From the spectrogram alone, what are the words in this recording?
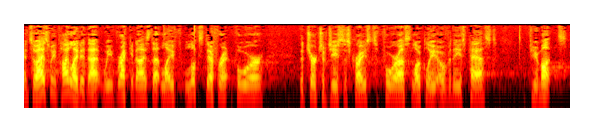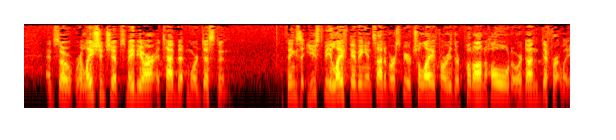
And so, as we've highlighted that, we've recognized that life looks different for the Church of Jesus Christ, for us locally over these past few months. And so, relationships maybe are a tad bit more distant. Things that used to be life giving inside of our spiritual life are either put on hold or done differently.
